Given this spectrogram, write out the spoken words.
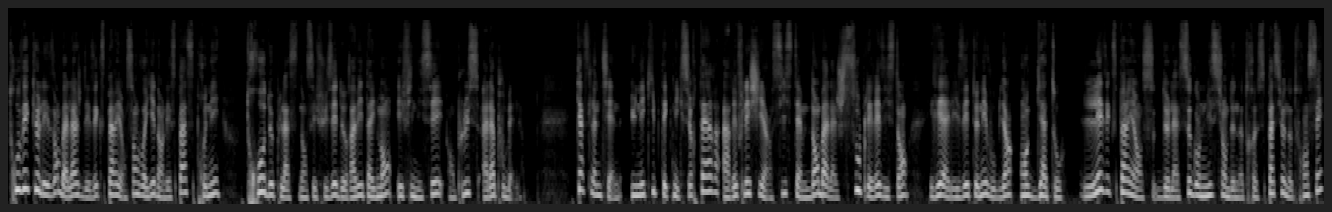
trouvait que les emballages des expériences envoyées dans l'espace prenaient trop de place dans ces fusées de ravitaillement et finissaient en plus à la poubelle. Qu'à une équipe technique sur Terre a réfléchi à un système d'emballage souple et résistant, réalisé, tenez-vous bien, en gâteau. Les expériences de la seconde mission de notre spationaute français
